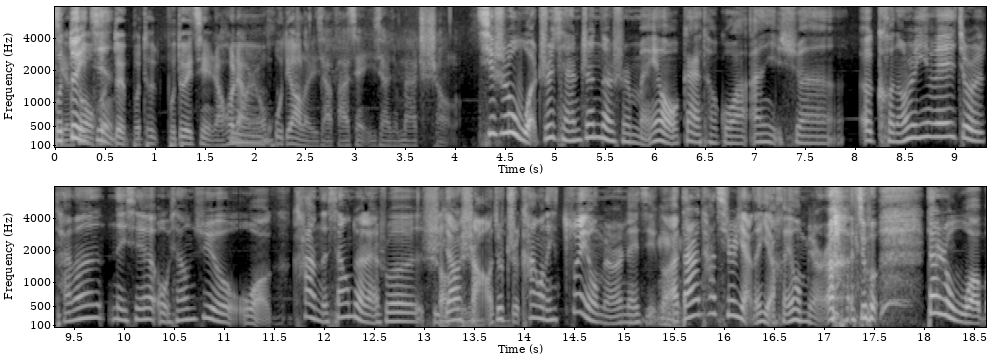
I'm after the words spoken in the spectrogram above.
不节奏对劲。对不对不对劲，然后两人嗯。互调了一下，发现一下就 match 上了。其实我之前真的是没有 get 过安以轩，呃，可能是因为就是台湾那些偶像剧，我看的相对来说比较少，少就只看过那些最有名的那几个。当然，他其实演的也很有名儿啊，就，但是我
